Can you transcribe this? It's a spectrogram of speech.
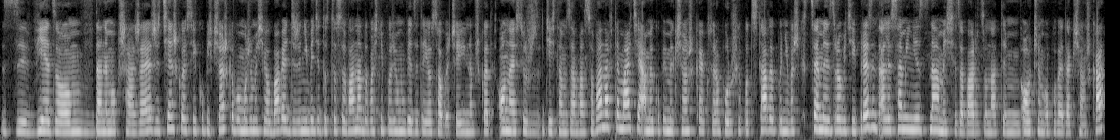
z wiedzą w danym obszarze, że ciężko jest jej kupić książkę, bo możemy się obawiać, że nie będzie dostosowana do właśnie poziomu wiedzy tej osoby. Czyli na przykład ona jest już gdzieś tam zaawansowana w temacie, a my kupimy książkę, która porusza podstawę, ponieważ chcemy zrobić jej prezent, ale sami nie znamy się za bardzo na tym, o czym opowiada książka.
